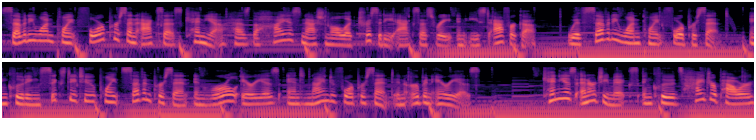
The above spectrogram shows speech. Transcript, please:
71.4% access Kenya has the highest national electricity access rate in East Africa, with 71.4%, including 62.7% in rural areas and 94% in urban areas. Kenya's energy mix includes hydropower,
